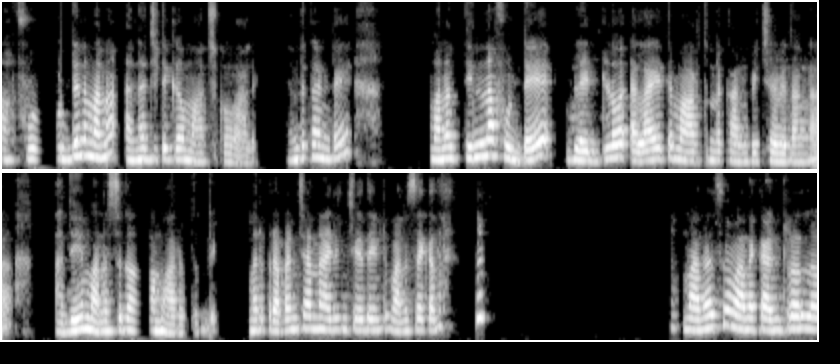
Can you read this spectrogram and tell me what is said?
ఆ ఫుడ్‌ని మనం ఎనర్జిటిక్‌గా మార్చుకోవాలి. ఎందుకంటే మనం తిన్న ఫుడ్డే బ్లడ్‌లో ఎలా అయితే మారుతుందో కనిపించే విధంగా అదే మనసుగా మారుతుంది. మరి ప్రపంచాన్ని ఆడించేదేంటి మనసే కదా! మనసు మన కంట్రోల్‌లో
